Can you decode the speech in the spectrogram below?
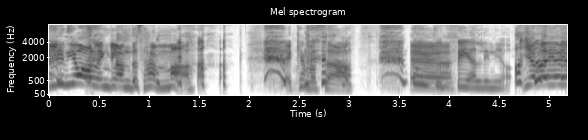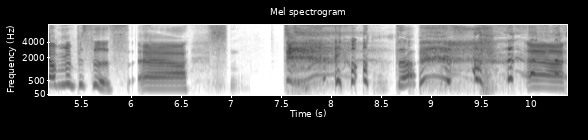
Linjalen glömdes hemma. eh, Kan man säga. De Eh, tog fel linjal. Ja, ja, ja men precis. Eh, eh,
